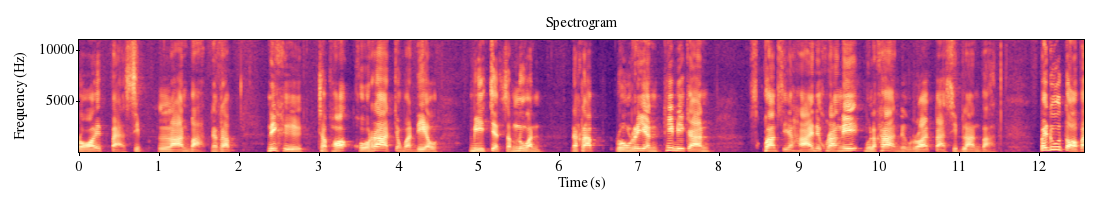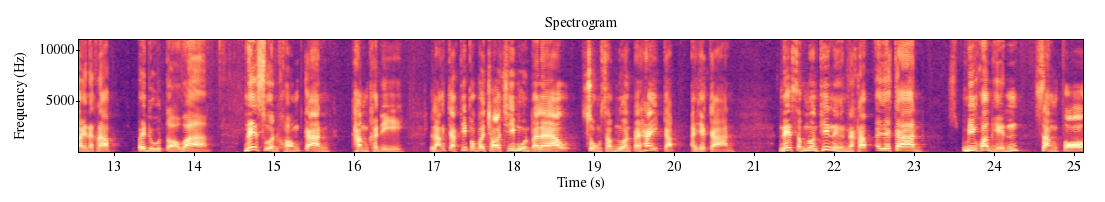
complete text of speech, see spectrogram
180 ล้านบาทนะครับ นี่คือเฉพาะโคราชจังหวัดเดียว มี 7 สำนวนนะครับ โรงเรียนที่มีการความเสียหายในครั้งนี้มูลค่า 180 ล้านบาท ไปดูต่อไปนะครับ ไปดูต่อว่า ในส่วนของการทำคดี หลังจากที่ปปชชี้มูลไปแล้ว ส่งสำนวนไปให้กับอายการ ในสำนวนที่1นะครับอายการมีความเห็นสั่งฟ้อง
